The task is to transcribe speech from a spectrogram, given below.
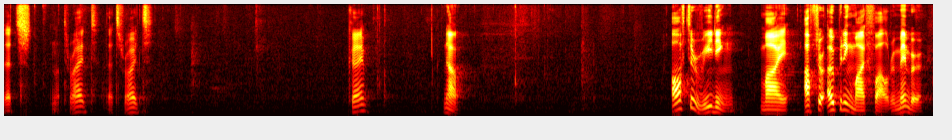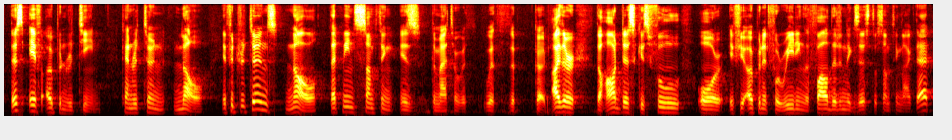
That's not right. That's right. Okay. Now, after reading my, after opening my file, remember, this fopen routine can return null. If it returns null, that means something is the matter with, with the code. Either the hard disk is full, or if you open it for reading, the file didn't exist, or something like that.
